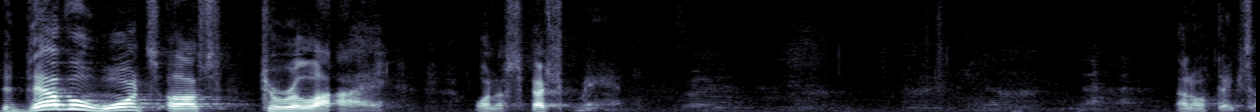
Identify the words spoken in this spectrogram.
The devil wants us to rely on a special man. I don't think so.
